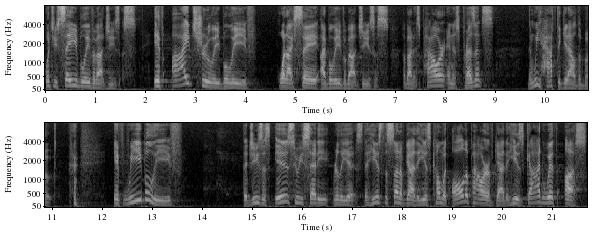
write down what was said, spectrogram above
what you say you believe about Jesus, if I truly believe what I say I believe about Jesus, about his power and his presence, then we have to get out of the boat. if we believe that Jesus is who he said he really is, that he is the Son of God, that he has come with all the power of God, that he is God with us,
